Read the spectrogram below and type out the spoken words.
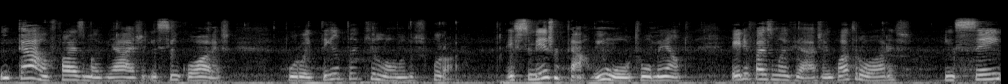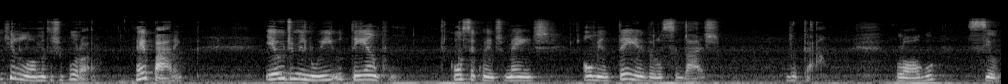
Um carro faz uma viagem em 5 horas por 80 km por hora. Este mesmo carro, em um outro momento, ele faz uma viagem em 4 horas em 100 km por hora. Reparem, eu diminuí o tempo, consequentemente, aumentei a velocidade do carro. Logo, se eu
